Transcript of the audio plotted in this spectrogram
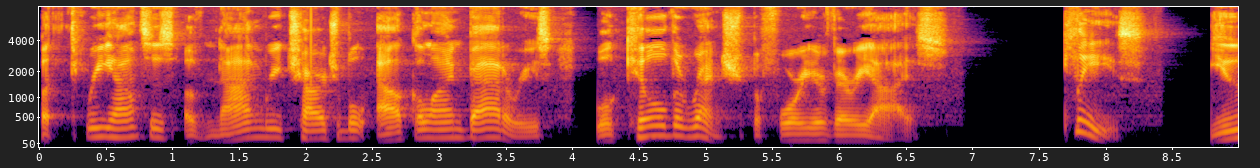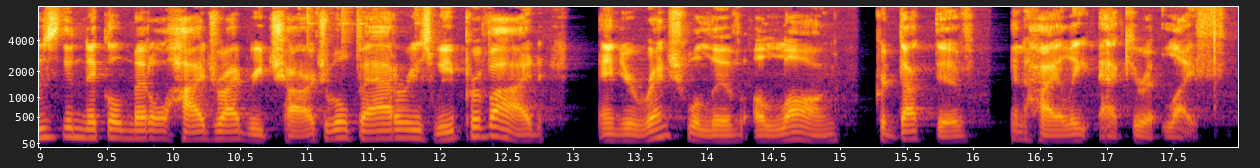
but 3 ounces of non rechargeable alkaline batteries will kill the wrench before your very eyes. Please use the nickel metal hydride rechargeable batteries we provide, and your wrench will live a long, productive, and highly accurate life.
